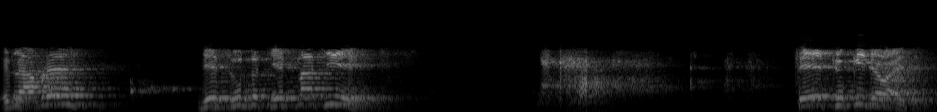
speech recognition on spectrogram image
એટલે આપણે જે શુદ્ધ ચેતના છીએ તે ચૂકી જવાય છે.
